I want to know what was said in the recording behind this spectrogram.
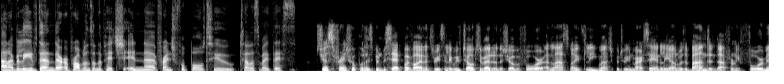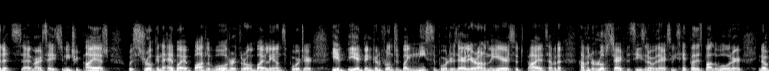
And I believe then there are problems on the pitch in uh, French football too. Tell us about this just French football has been beset by violence recently. We've talked about it on the show before, and last night's league match between Marseille and Lyon was abandoned after only four minutes. Uh, Marseille's Dimitri Payet was struck in the head by a bottle of water thrown by a Lyon supporter. He had he had been confronted by Nice supporters earlier on in the year, so Payet's having a having a rough start to the season over there. So he's hit by this bottle of water, you know,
